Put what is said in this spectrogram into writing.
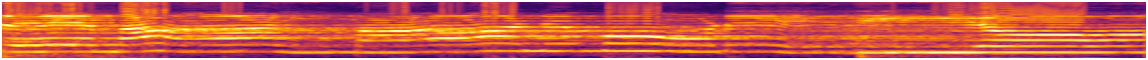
খাতে মাই মান মোরে দিও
